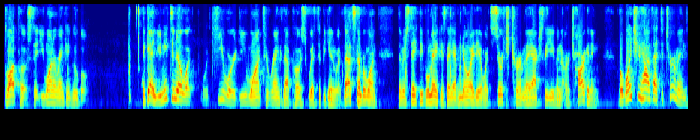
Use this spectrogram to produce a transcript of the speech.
blog post that you want to rank in Google, again, you need to know what, what keyword you want to rank that post with to begin with. That's number one. The mistake people make is they have no idea what search term they actually even are targeting. But once you have that determined,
